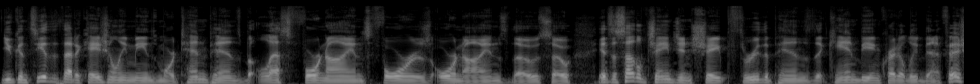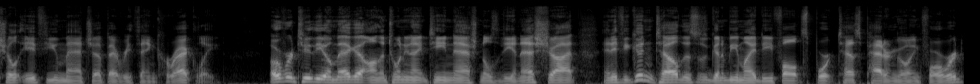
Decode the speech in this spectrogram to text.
You can see that that occasionally means more 10 pins, but less 4 nines, 4s, or 9s, though, so it's a subtle change in shape through the pins that can be incredibly beneficial if you match up everything correctly. Over to the Omega on the 2019 Nationals DNS shot, and if you couldn't tell, this is going to be my default sport test pattern going forward,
